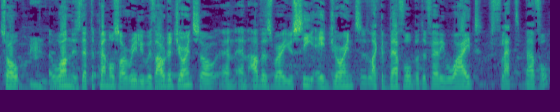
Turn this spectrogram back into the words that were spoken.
So one is that the panels are really without a joint. So, and, and others where you see a joint like a bevel, but a very wide, flat bevel.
